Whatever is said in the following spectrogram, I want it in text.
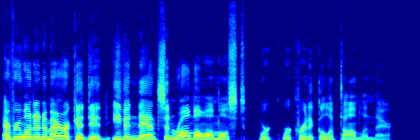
Everyone in America did. Even Nance and Romo almost were, were critical of Tomlin there.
